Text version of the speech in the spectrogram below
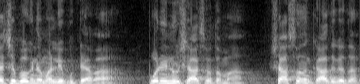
చచ్చిపోగానే మళ్ళీ పుట్టావా? పోనీ నువ్వు శాశ్వతమా? శాశ్వతం కాదు కదా.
